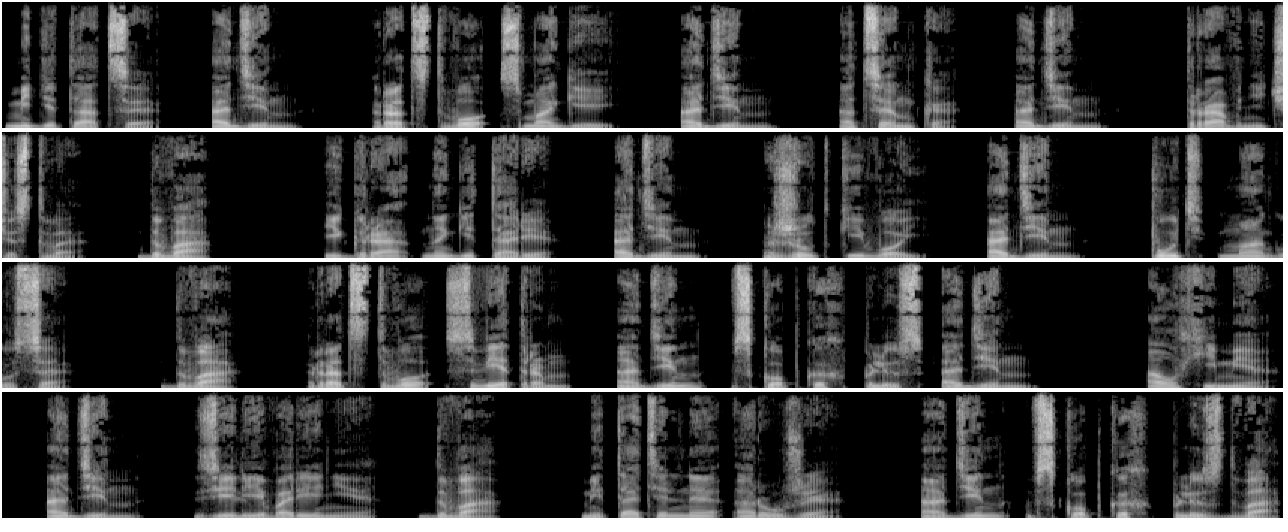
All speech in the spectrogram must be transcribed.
Медитация — 1. Родство с магией — 1. Оценка — 1. Травничество — 2. Игра на гитаре — 1. Жуткий вой — 1. Путь Магуса — 2. Родство с ветром — 1 в скобках плюс 1. Алхимия — 1. Зельеварение — 2. Метательное оружие 1 в скобках плюс 2.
